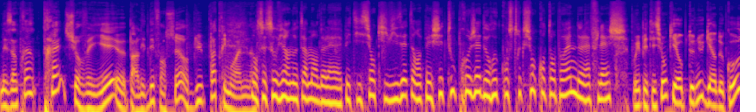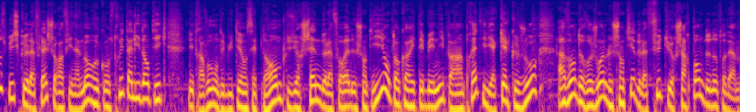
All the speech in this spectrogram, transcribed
mais un train très surveillé euh, par les défenseurs du patrimoine. On se souvient notamment de la pétition qui visait à empêcher tout projet de reconstruction contemporaine de la flèche. Oui, pétition qui a obtenu gain de cause puisque la flèche sera finalement reconstruite à l'identique. Les travaux ont débuté en septembre. Plusieurs chaînes de la forêt de Chantilly ont encore été bénies par un prêtre il y a quelques jours avant de rejoindre le chantier de la future charpente de Notre-Dame.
